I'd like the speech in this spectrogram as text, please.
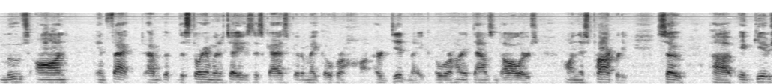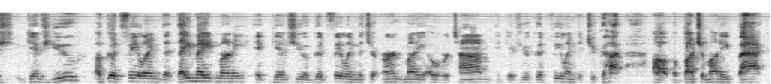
moves on. In fact, I'm, the story I'm going to tell you is this guy's going to make over, or did make over a hundred thousand dollars on this property. So uh, it gives gives you a good feeling that they made money. It gives you a good feeling that you earned money over time. It gives you a good feeling that you got uh, a bunch of money back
